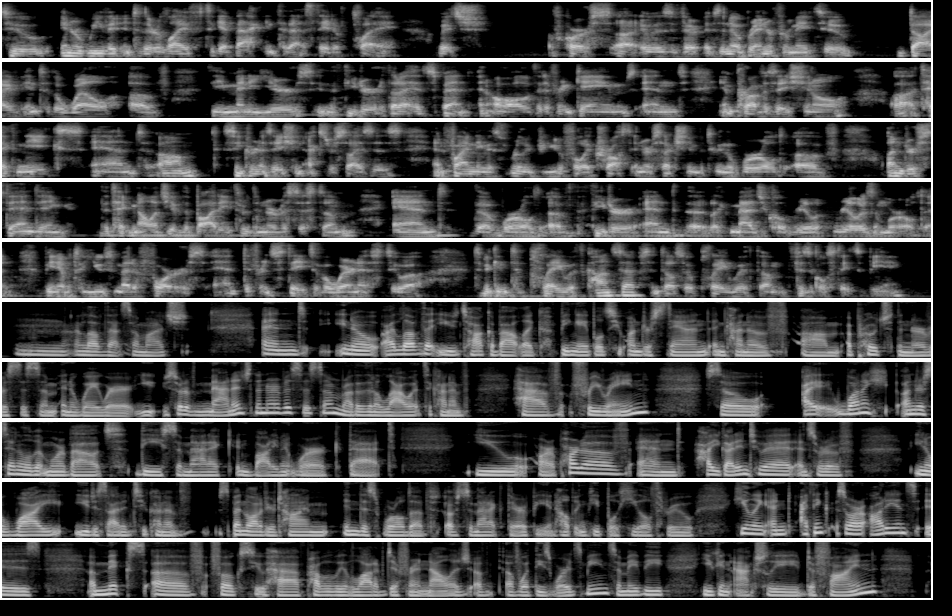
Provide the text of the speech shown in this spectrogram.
to interweave it into their life to get back into that state of play which of course uh, it was very, it was a no-brainer for me to dive into the well of the many years in the theater that I had spent and all of the different games and improvisational uh, techniques and um, synchronization exercises and finding this really beautiful like cross intersection between the world of understanding the technology of the body through the nervous system and the world of the theater and the like magical real, realism world and being able to use metaphors and different states of awareness to uh, to begin to play with concepts and to also play with um, physical states of being. Mm, I love that so much. And, you know, I love that you talk about like being able to understand and kind of um, approach the nervous system in a way where you, you sort of manage the nervous system rather than allow it to kind of have free rein. So I want to understand a little bit more about the somatic embodiment work that you are a part of and how you got into it and sort of you know why you decided to kind of spend a lot of your time in this world of of somatic therapy and helping people heal through healing and i think so our audience is a mix of folks who have probably a lot of different knowledge of of what these words mean so maybe you can actually define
